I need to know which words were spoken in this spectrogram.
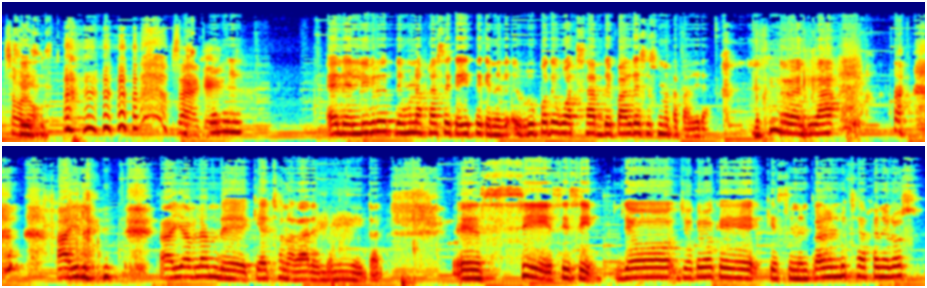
Solo. o sea que... En el, libro tengo una frase que dice que en el, grupo de WhatsApp de padres es una tapadera. en realidad ahí, ahí hablan de que ha hecho nadar el domingo y tal. Eh, sí, sí, sí. Yo, yo creo que, sin entrar en lucha de géneros,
